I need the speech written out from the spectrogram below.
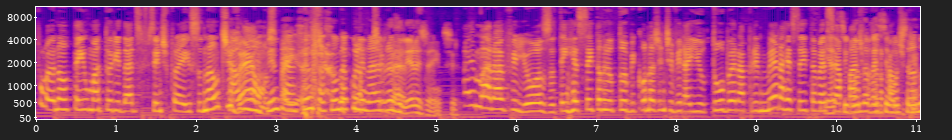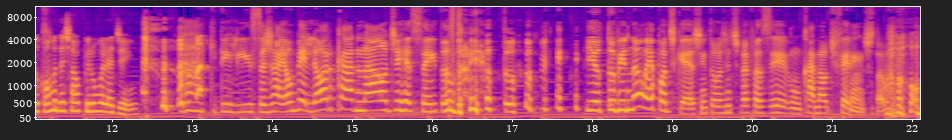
Falou, eu não tenho maturidade suficiente pra isso. Não tivemos, É a sensação da culinária brasileira, gente. É maravilhoso. Tem receita no YouTube. Quando a gente virar youtuber, a primeira receita vai E ser a a, segunda vai ser de mostrando pinto. como deixar o peru molhadinho. Ah, que delícia. Já é o melhor canal de receitas do YouTube. YouTube não é podcast, então a gente vai fazer um canal diferente, tá bom?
